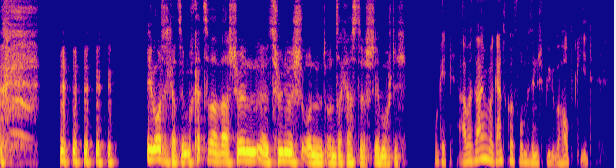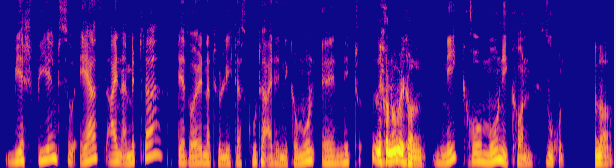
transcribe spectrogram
ich mochte die Katze. Die Katze war, war schön äh, zynisch und, und sarkastisch. Die mochte ich. Okay, aber sagen wir mal ganz kurz, worum es in dem Spiel überhaupt geht. Wir spielen zuerst einen Ermittler, der soll natürlich das gute alte Necromon äh, Necronomicon. Necromonicon suchen. Genau.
